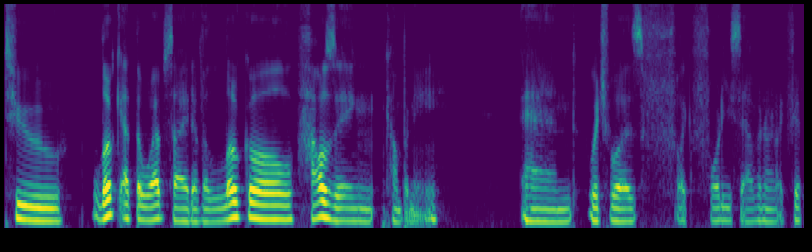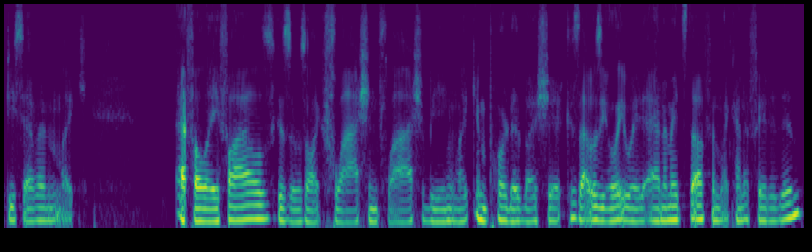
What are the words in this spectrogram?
to look at the website of a local housing company and which was f- like 47 or like 57 like FLA files because it was all like Flash and Flash being like imported by shit because that was the only way to animate stuff and like kind of faded in.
